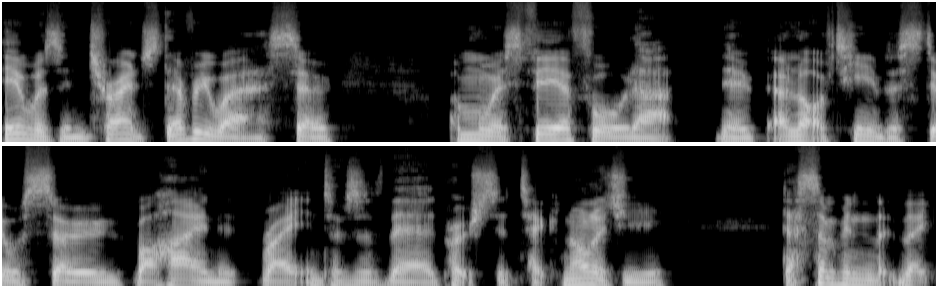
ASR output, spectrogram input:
it was entrenched everywhere. So I'm almost fearful that you know, a lot of teams are still so behind right, in terms of their approach to technology. There's something like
